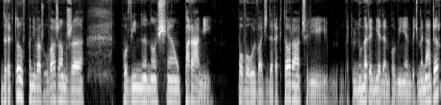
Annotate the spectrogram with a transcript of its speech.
dyrektorów, ponieważ uważam, że powinno się parami powoływać dyrektora, czyli takim numerem jeden powinien być menadżer,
